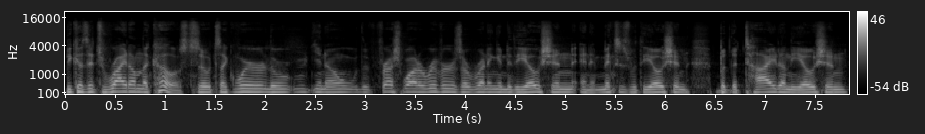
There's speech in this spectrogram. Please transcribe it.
because it's right on the coast. So it's like where the you know the freshwater rivers are running into the ocean and it mixes with the ocean, but the tide on the ocean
